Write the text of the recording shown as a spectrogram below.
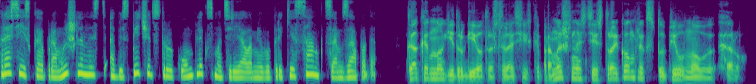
Российская промышленность обеспечит стройкомплекс материалами вопреки санкциям Запада. Как и многие другие отрасли российской промышленности, стройкомплекс вступил в новую эру.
